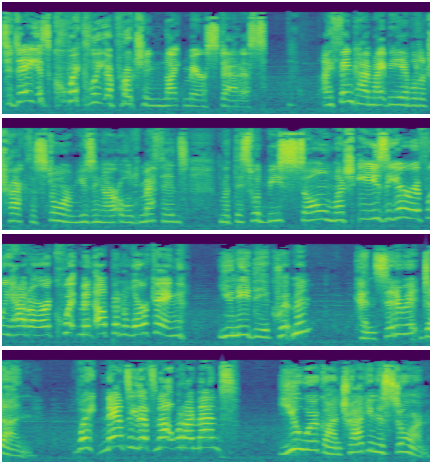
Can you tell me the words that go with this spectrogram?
Today is quickly approaching nightmare status. I think I might be able to track the storm using our old methods, but this would be so much easier if we had our equipment up and working. You need the equipment? Consider it done. Wait, Nancy, that's not what I meant! You work on tracking the storm,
